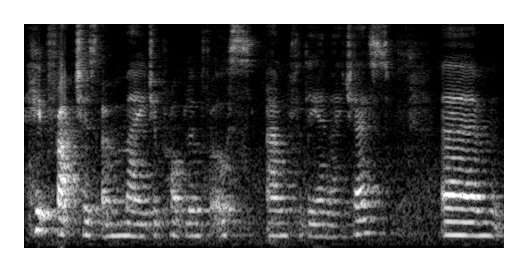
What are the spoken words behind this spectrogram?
Hip fractures are a major problem for us and for the NHS, um,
